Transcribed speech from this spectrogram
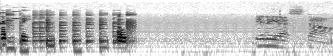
Company. Oh, NES style.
